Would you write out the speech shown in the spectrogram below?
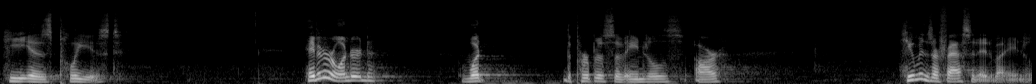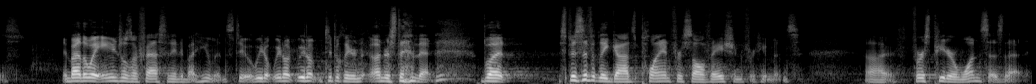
he is pleased. Have you ever wondered what the purpose of angels are? Humans are fascinated by angels. And by the way, angels are fascinated by humans too. We don't, we don't, we don't typically understand that. But specifically, God's plan for salvation for humans. Uh, 1 Peter 1 says that.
